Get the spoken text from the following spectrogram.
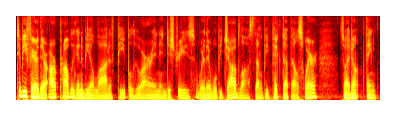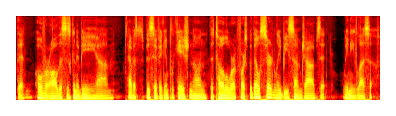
to be fair, there are probably going to be a lot of people who are in industries where there will be job loss that will be picked up elsewhere. So I don't think that overall this is going to be um, have a specific implication on the total workforce, but there'll certainly be some jobs that we need less of.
